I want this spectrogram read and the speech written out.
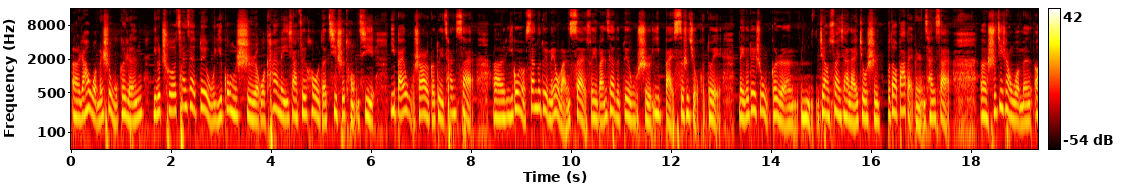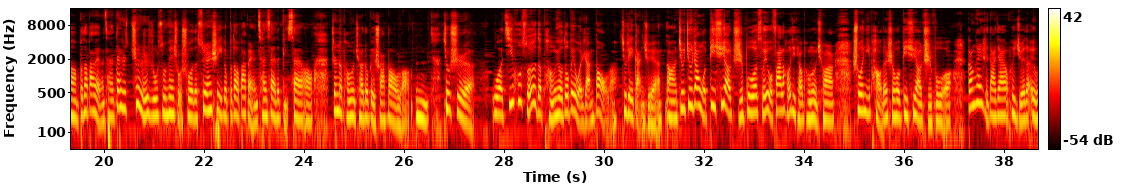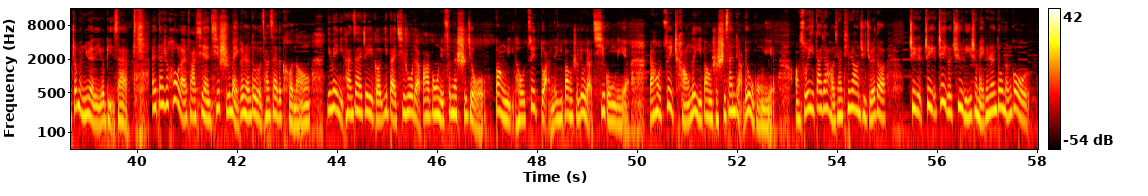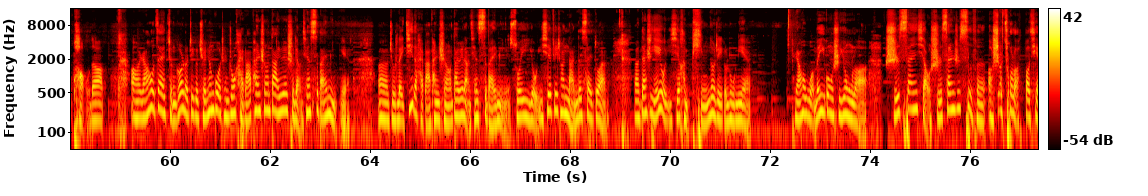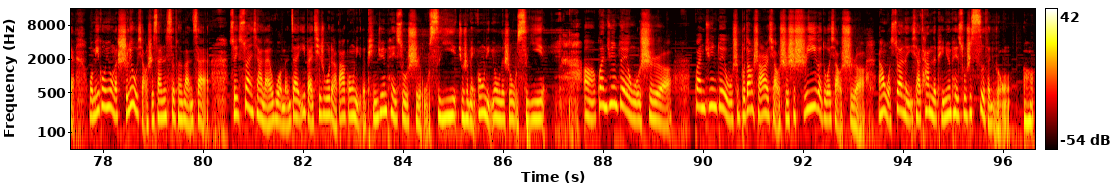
呃，然后我们是五个人一个车，参赛队伍一共是我看了一下最后的计时统计，一百五十二个队参赛，呃，一共有三个队没有完赛，所以完赛的队伍是一百四十九个队，每个队是五个人，嗯，这样算下来就是不到八百个人参赛，呃，实际上我们呃不到八百人参赛，但是确实如孙飞所说的，虽然是一个不到八百人参赛的比赛啊，真的朋友圈都被刷爆了，嗯，就是。我几乎所有的朋友都被我燃爆了，就这感觉啊，就就让我必须要直播，所以我发了好几条朋友圈，说你跑的时候必须要直播。刚开始大家会觉得，哎呦这么虐的一个比赛，哎，但是后来发现，其实每个人都有参赛的可能，因为你看，在这个一百七十五点八公里分的十九棒里头，最短的一棒是六点七公里，然后最长的一棒是十三点六公里啊，所以大家好像听上去觉得。这个这这个距离是每个人都能够跑的，啊，然后在整个的这个全程过程中，海拔攀升大约是两千四百米，呃，就是累计的海拔攀升大约两千四百米，所以有一些非常难的赛段，呃，但是也有一些很平的这个路面。然后我们一共是用了十三小时三十四分，哦，是错了，抱歉，我们一共用了十六小时三十四分完赛，所以算下来我们在一百七十五点八公里的平均配速是五四一，就是每公里用的是五四一，嗯，冠军队伍是。冠军队伍是不到十二小时，是十一个多小时。然后我算了一下，他们的平均配速是四分钟啊。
